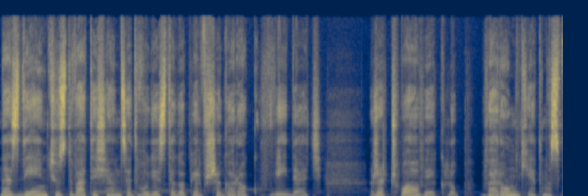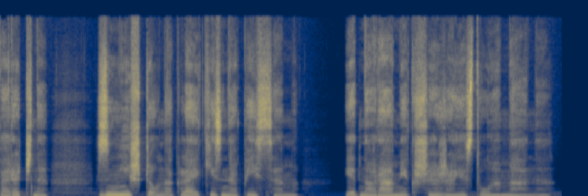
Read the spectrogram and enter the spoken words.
Na zdjęciu z 2021 roku widać, że człowiek lub warunki atmosferyczne zniszczył naklejki z napisem Jedno ramię krzyża jest ułamane.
